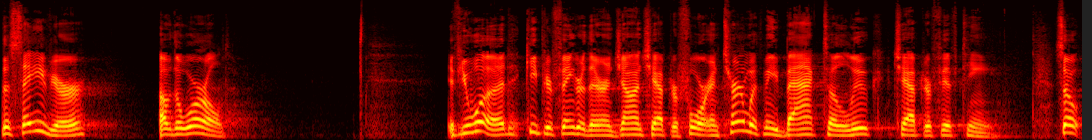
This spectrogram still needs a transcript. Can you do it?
the Savior of the world. If you would, keep your finger there in John chapter 4 and turn with me back to Luke chapter 15. So,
